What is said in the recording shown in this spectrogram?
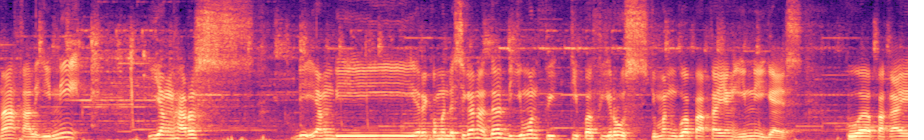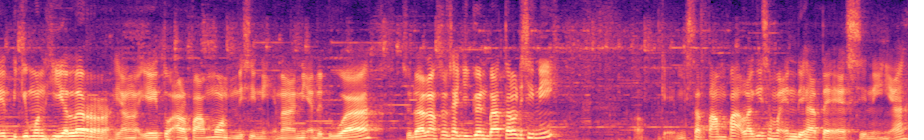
Nah kali ini yang harus di yang direkomendasikan adalah Digimon tipe virus. Cuman gua pakai yang ini guys. Gua pakai Digimon healer yang yaitu Alphamon di sini. Nah ini ada dua. Sudah langsung saja join battle di sini. Oke Mister tampak lagi sama NDHTS ini ya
